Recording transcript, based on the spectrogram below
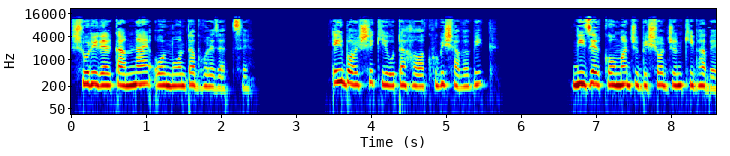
শরীরের কামনায় ওর মনটা ভরে যাচ্ছে। এই বয়সে কি ওটা হওয়া খুবই স্বাভাবিক? নিজের কৌমার্য বিসর্জন কীভাবে?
